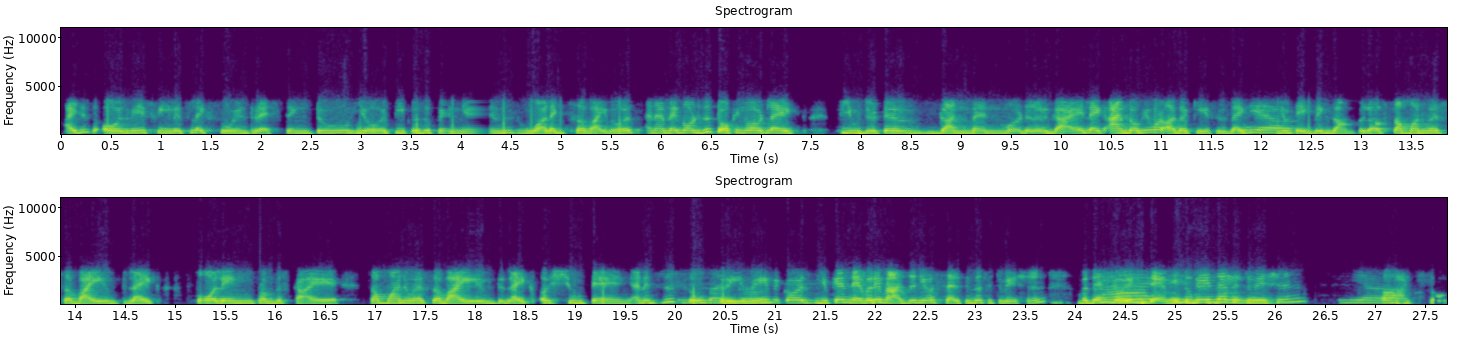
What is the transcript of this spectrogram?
I I just always feel it's like so interesting to hear people's opinions who are like survivors, and I'm like not just talking about like fugitive gunman murderer guy. Like I'm talking about other cases. Like Yeah. you take the example of someone who has survived like falling from the sky someone who has survived like a shooting and it's just so Oh crazy God. because you can never imagine yourself in the situation but then hearing them to be in that situation Yeah. oh it's so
